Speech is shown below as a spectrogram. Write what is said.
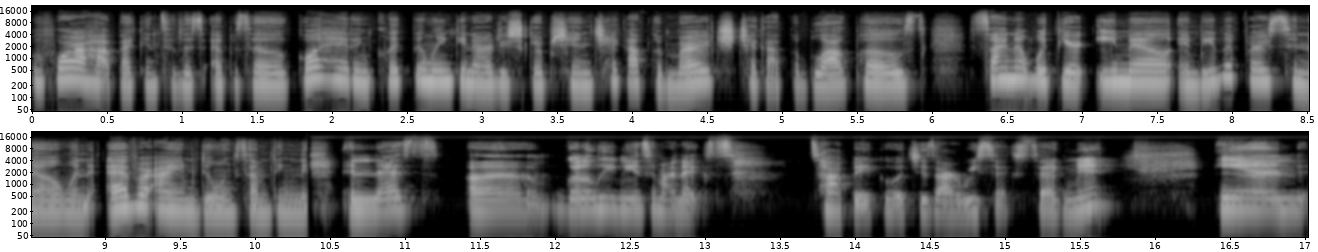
Before I hop back into this episode, go ahead and click the link in our description, check out the merch, check out the blog post, sign up with your email, and be the first to know whenever I am doing something new. And that's um, going to lead me into my next topic, which is our research segment. And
